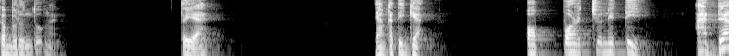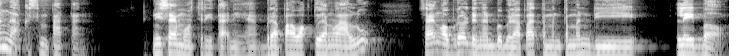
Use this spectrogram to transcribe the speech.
keberuntungan. Itu ya. Yang ketiga, opportunity. Ada nggak kesempatan? Ini saya mau cerita nih ya. Berapa waktu yang lalu saya ngobrol dengan beberapa teman-teman di label,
